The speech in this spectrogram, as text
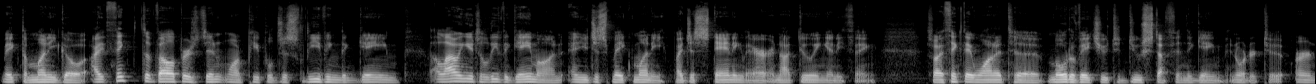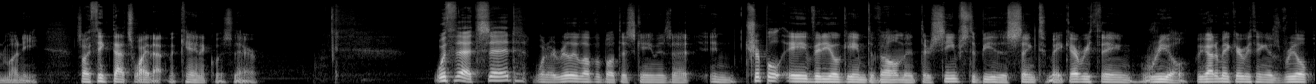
make the money go. I think the developers didn't want people just leaving the game, allowing you to leave the game on and you just make money by just standing there and not doing anything. So I think they wanted to motivate you to do stuff in the game in order to earn money. So I think that's why that mechanic was there. With that said, what I really love about this game is that in AAA video game development, there seems to be this thing to make everything real. We got to make everything as real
